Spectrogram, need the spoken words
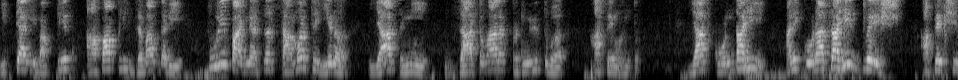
इत्यादी बाबतीत आपापली जबाबदारी पुरी पाडण्याचं सामर्थ्य येणं यास मी जातवार प्रतिनिधित्व असे म्हणतो. यात कोणताही आणि कोणाचाही द्वेष अपेक्षित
